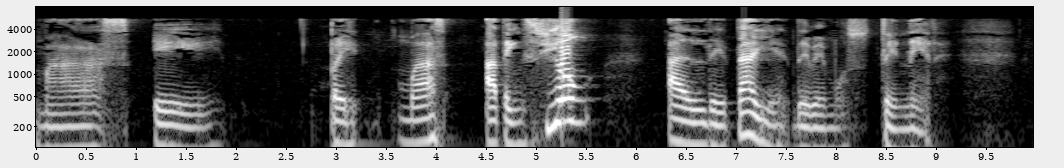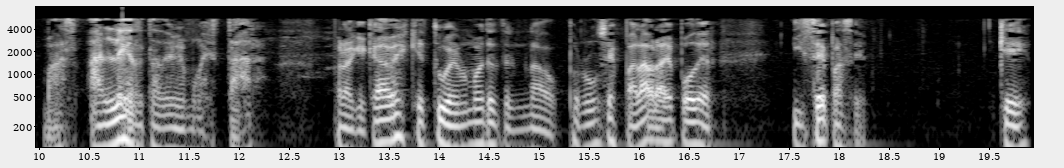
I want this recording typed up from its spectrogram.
más eh, más atención al detalle debemos tener, más alerta debemos estar, para que cada vez que tú en un momento determinado pronuncies palabra de poder y sépase que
